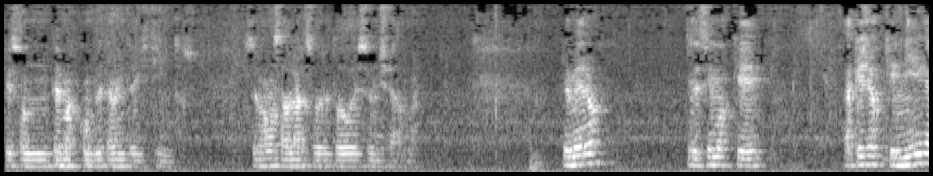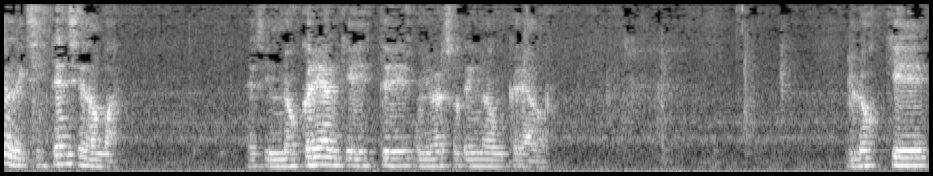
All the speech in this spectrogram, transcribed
Que son temas completamente distintos. Entonces vamos a hablar sobre todo eso en Sharma. Primero, decimos que aquellos que niegan la existencia de Allah, es decir, no crean que este universo tenga un creador. Los que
